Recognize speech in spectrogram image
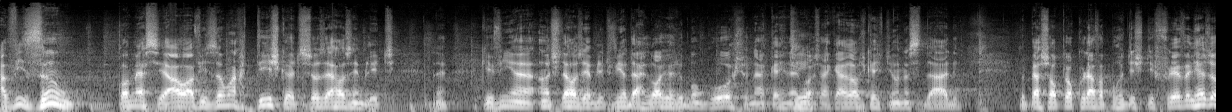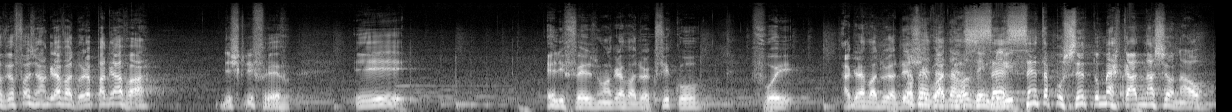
a visão comercial, a visão artística de seu Zé Rosenblit, né? que vinha, antes da Rosenblit, vinha das lojas do Bom Gosto, né? aqueles negócios, aquelas lojas que eles tinham na cidade, que o pessoal procurava por disco de frevo, ele resolveu fazer uma gravadora para gravar disco de frevo. E ele fez uma gravadora que ficou. Foi a gravadora dele chegou a ter 60% do mercado nacional.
